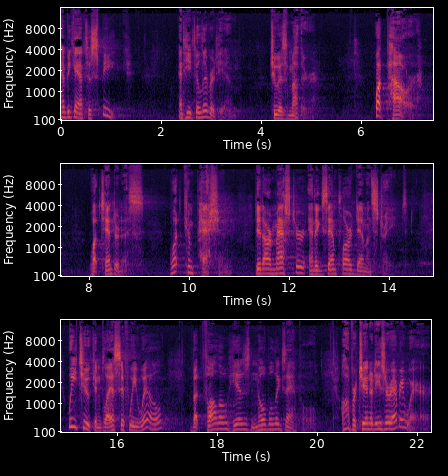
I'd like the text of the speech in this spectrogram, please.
and began to speak. And he delivered him to his mother. What power, what tenderness, what compassion did our master and exemplar demonstrate? We too can bless if we will, but follow his noble example. Opportunities are everywhere.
